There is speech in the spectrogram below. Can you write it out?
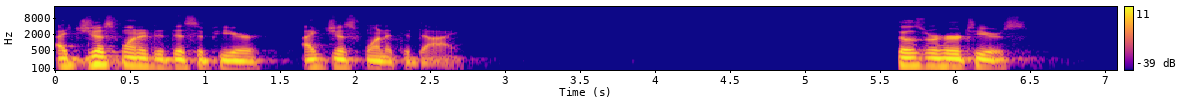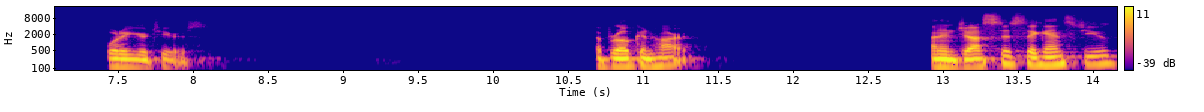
I just wanted to disappear. I just wanted to die. Those were her tears. What are your tears? A broken heart, an injustice against you,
